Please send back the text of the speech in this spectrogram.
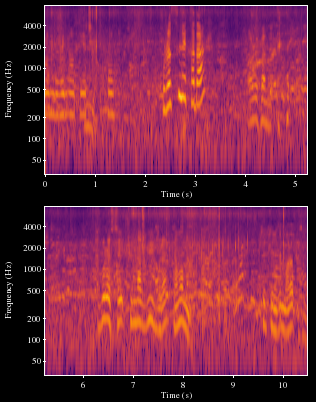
Tam böyle abiye çakal. Burası ne kadar? Hanımefendi. Burası şunlar 100 lira tamam mı? Türksünüzün Arap mısınız?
